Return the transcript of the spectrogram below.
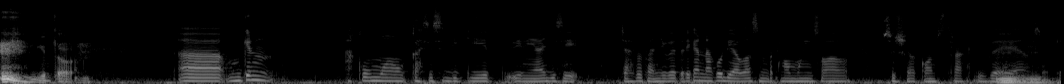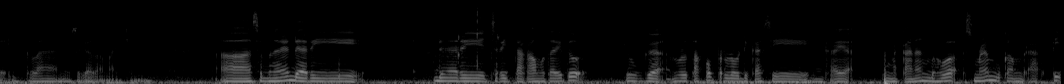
Gitu. Eh, mungkin aku mau kasih sedikit ini aja sih catatan juga. Tadi kan aku di awal sempat ngomongin soal social construct juga ya Hmm. misalnya kayak iklan segala macam Eh, sebenarnya dari dari cerita kamu tadi itu juga menurut aku perlu dikasih kayak penekanan bahwa sebenarnya bukan berarti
